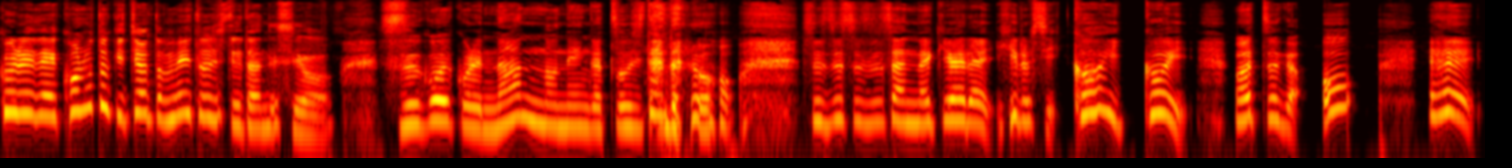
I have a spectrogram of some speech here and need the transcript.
これね、この時ちゃんと目閉じてたんですよ。すごい、これ何の念が通じたんだろう。すずすずさん泣き笑い。ひろし、来い、来い。マッツーが、おはい。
